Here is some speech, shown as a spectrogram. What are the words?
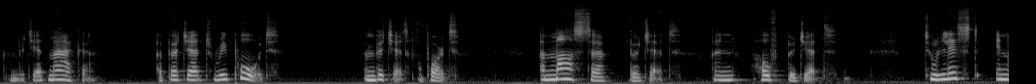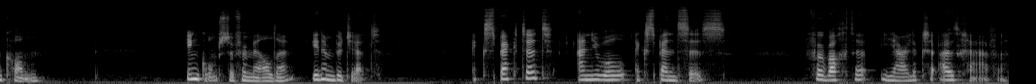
Een budget maken. A budget report. Een budgetrapport. A master budget. Een hoofdbudget. To list income. Inkomsten vermelden in een budget. Expected annual expenses verwachte jaarlijkse uitgaven.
